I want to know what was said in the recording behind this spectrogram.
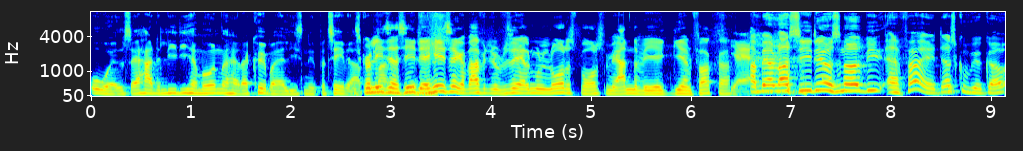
OL, så jeg har det lige de her måneder her, der køber jeg lige sådan et par tv Jeg skulle lige til at sige, det er helt sikkert bare, fordi du ser alle mulige lortesport, som vi andre vi ikke giver en fuck for. Ja, Jamen, jeg vil også sige, det er jo sådan noget, vi er før, der skulle vi jo gøre,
